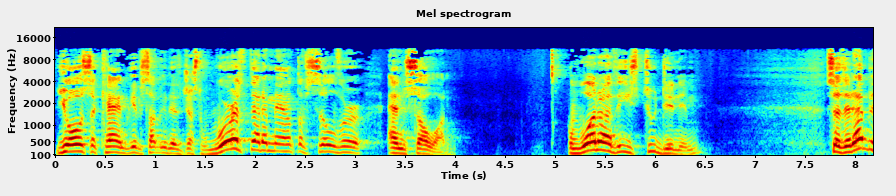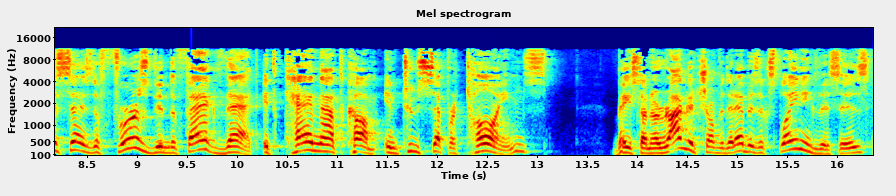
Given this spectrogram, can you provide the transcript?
You also can't give something that's just worth that amount of silver, and so on. What are these two dinim? So the Rebbe says the first din, the fact that it cannot come in two separate times, based on a Ragachover, the Rebbe is explaining this is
